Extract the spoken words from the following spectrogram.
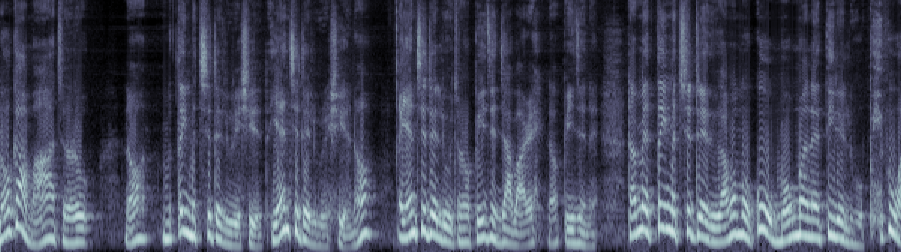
လောကမှာကျွန်တော်တို့ နော်သိမချစ်တဲ့လူတွေရှိတယ်အရန်ချစ်တဲ့လူတွေရှိတယ်နော်အရန်ချစ်တဲ့လူကိုကျွန်တော်ပေးခြင်းကြပါတယ်နော်ပေးခြင်းတယ်ဒါပေမဲ့သိမချစ်တဲ့လူဒါမှမဟုတ်ကိုယ်မုံမှန်နဲ့တီးတဲ့လူကိုပေးဖို့က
